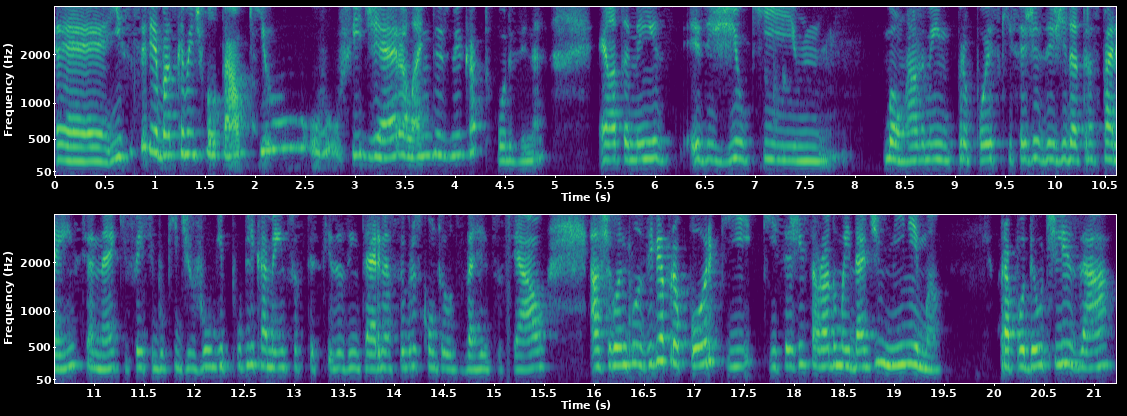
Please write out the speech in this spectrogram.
É, isso seria basicamente voltar ao que o, o feed era lá em 2014, né? Ela também exigiu que Bom, ela também propôs que seja exigida a transparência, né? Que o Facebook divulgue publicamente suas pesquisas internas sobre os conteúdos da rede social. Ela chegou, inclusive, a propor que, que seja instaurada uma idade mínima para poder utilizar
